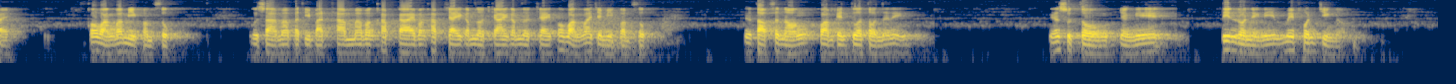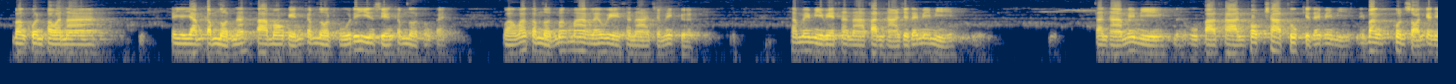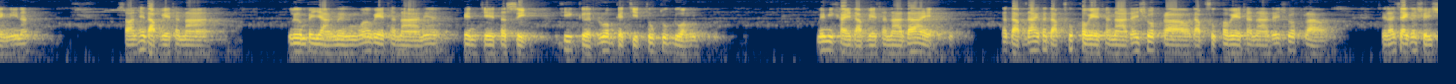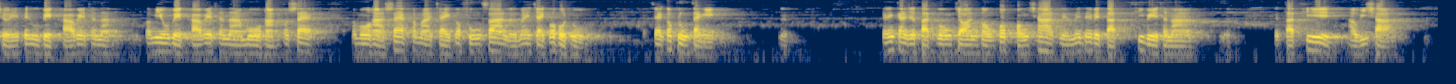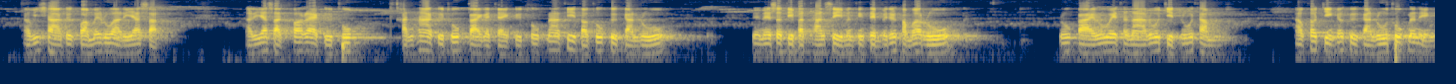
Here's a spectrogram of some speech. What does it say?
ก็หวังว่ามีความสุข อุตส่าห์มาปฏิบัติธรรมมาบังคับกาย บังคับใจกำหนดกายกำหนดใจก็หวังว่าจะมีความสุขคือตอบสนองความเป็นตัวตนนั่นเองงั้นสุดโต่งอย่างนี้ ดิ้นรนอย่างนี้ไม่พ้นจริงหรอกบางคนภาวนา พยายามกำหนดนะตามองเห็นกำหนดหูได้ยินเสียงกำหนดลงไป หวังว่ากำหนดมาก ๆ แล้วเวทนาจะไม่เกิด ถ้าไม่มีเวทนาตัณหาจะได้ไม่มี ตัณหาไม่มีอุปาทานภพชาติทุกข์จะได้ไม่มีนี่บางคนสอนกันอย่างนี้นะสอนให้ดับเวทนา ลืมไปอย่างหนึ่งว่าเวทนาเนี่ยเป็นเจตสิก ที่เกิดร่วมกับจิตทุก ๆ ดวง ไม่มีใครดับเวทนาได้ถ้าดับได้ก็ดับทุกขเวทนาได้ชั่วคราว ดับสุขเวทนาได้ชั่วคราวเสร็จแล้วใจก็เฉยๆเป็นอุเบกขาเวทนาพอมีอุเบกขาเวทนาโมหะก็แทรกพอโมหะแทรกเข้ามาใจก็ฟุ้งซ่านหรือไม่ใจก็หดหู่ใจก็ปรุงแต่งอีกดังนั้นการจะตัดวงจรของภพของชาติเนี่ยไม่ได้ไปตัดที่เวทนา จะตัดที่อวิชชาอาวิชชาคือความไม่รู้อริยสัจอริยสัจข้อแรกคือทุกข์ขันห้าคือทุกข์กายกับใจคือทุกข์หน้าที่ต่อทุกข์คือการรู้ในสติปัฏฐานสี่มันถึงเต็มไปด้วยคำว่ารู้ รู้กายรู้เวทนารู้จิตรู้ธรรม เอาเข้าจริงก็คือการรู้ทุกข์นั่นเอง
